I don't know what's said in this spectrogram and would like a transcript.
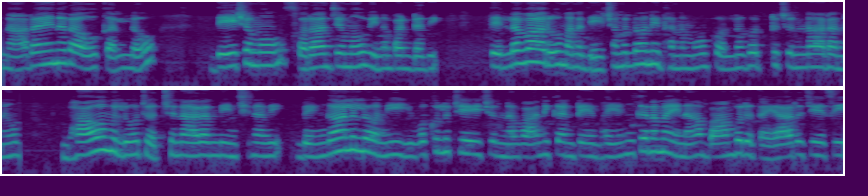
నారాయణరావు కల్లో దేశము స్వరాజ్యము వినబడ్డది. తెల్లవారు మన దేశంలోని ధనము కొల్లగొట్టుచున్నారను భావములు చొచ్చనారంభించినవి. బెంగాలులోని యువకులు చేయుచున్న వానికంటే భయంకరమైన బాంబులు తయారు చేసి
